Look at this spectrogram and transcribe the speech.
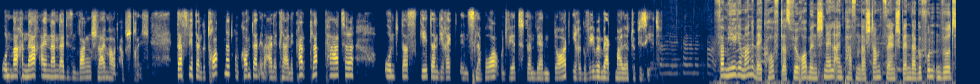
und machen nacheinander diesen Wangenschleimhautabstrich. Das wird dann getrocknet und kommt dann in eine kleine Klappkarte und das geht dann direkt ins Labor und wird dann werden dort ihre Gewebemerkmale typisiert. Familie Mannebeck hofft, dass für Robin schnell ein passender Stammzellenspender gefunden wird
